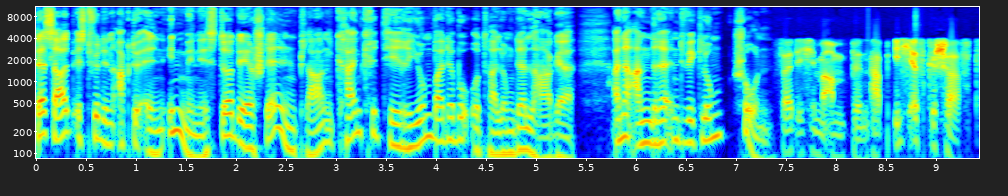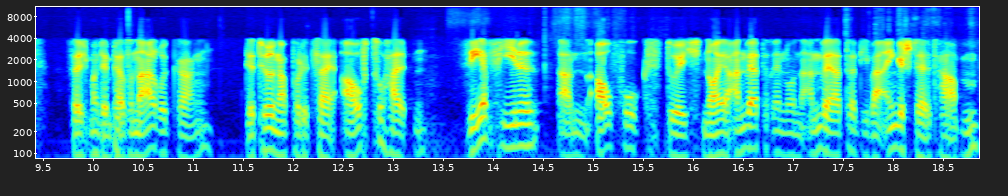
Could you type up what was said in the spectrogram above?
Deshalb ist für den aktuellen Innenminister der Stellenplan kein Kriterium bei der Beurteilung der Lage. Eine andere Entwicklung schon. Seit ich im Amt bin, habe ich es geschafft, sag ich mal, den Personalrückgang der Thüringer Polizei aufzuhalten. Sehr viel an Aufwuchs durch neue Anwärterinnen und Anwärter, die wir eingestellt haben,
